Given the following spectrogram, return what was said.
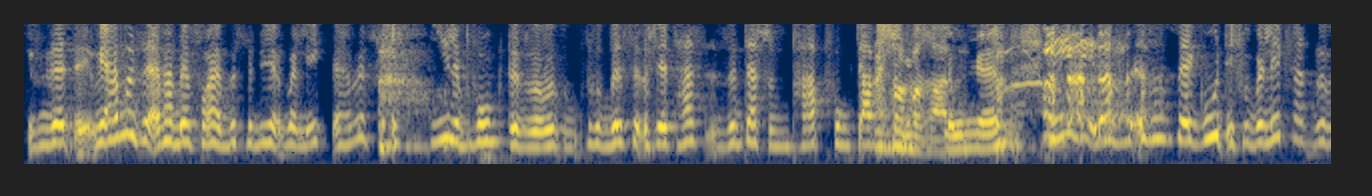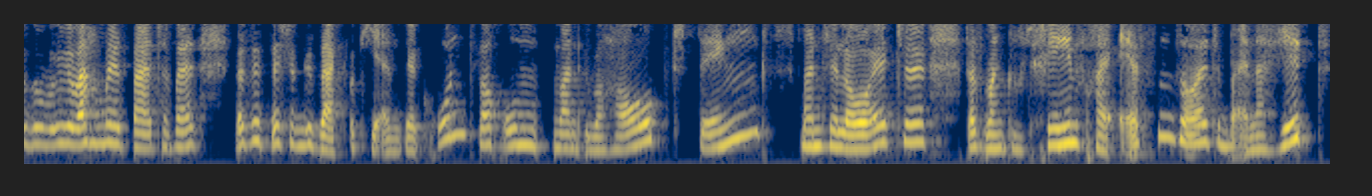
Wir haben uns ja einfach mal vorher ein bisschen hier überlegt, wir haben ja viele Punkte, so, so, so ein bisschen, und jetzt hast, sind da schon ein paar Punkte. Habe ich schon verraten. nee, nee, es ist, es ist sehr gut. Ich überlege gerade so, wie machen wir jetzt weiter, weil du hast jetzt ja schon gesagt, okay, also der Grund, warum man überhaupt denkt, manche Leute, dass man glutenfrei essen sollte bei einer HIT,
